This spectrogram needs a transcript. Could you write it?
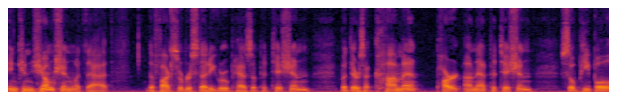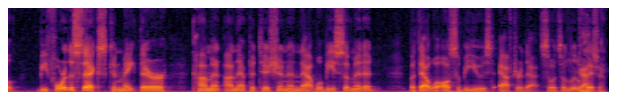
In conjunction with that, the Fox River Study Group has a petition, but there's a comment part on that petition. So people before the 6th can make their comment on that petition and that will be submitted, but that will also be used after that. So it's a little Gotcha. bit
